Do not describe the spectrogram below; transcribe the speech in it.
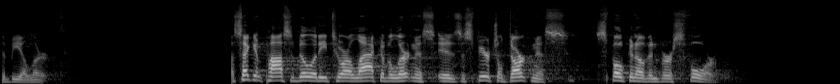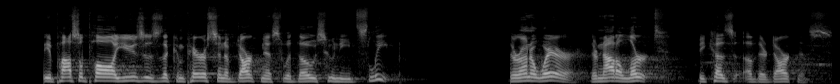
to be alert. A second possibility to our lack of alertness is a spiritual darkness spoken of in verse 4. The Apostle Paul uses the comparison of darkness with those who need sleep. They're unaware, they're not alert because of their darkness.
